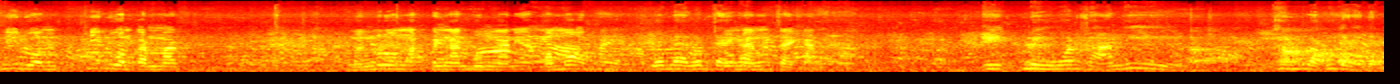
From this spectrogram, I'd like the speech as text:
ที่รวมที่รวมกันมา เหมือนรวมกันเป็นงานบุญงานเนี้ยมามอบให้ครับร่วมแรงร่วมใจร่วมกัแรนงร่วมใจกันครับ อีกหนึ่งมวลสารที่ท่านผู้หลักผู้ใหญ่เนี่ย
